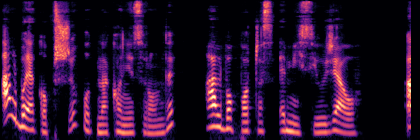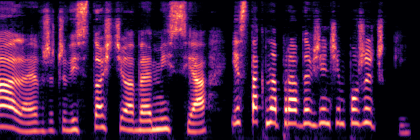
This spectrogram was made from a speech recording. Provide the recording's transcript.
Albo jako przychód na koniec rundy, albo podczas emisji udziałów. Ale w rzeczywistości owa emisja jest tak naprawdę wzięciem pożyczki.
